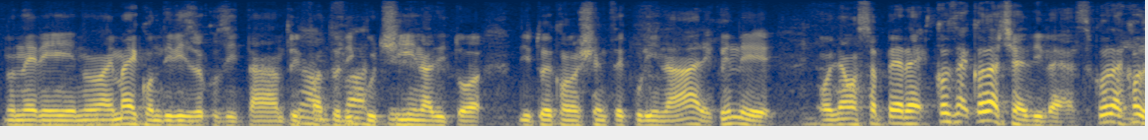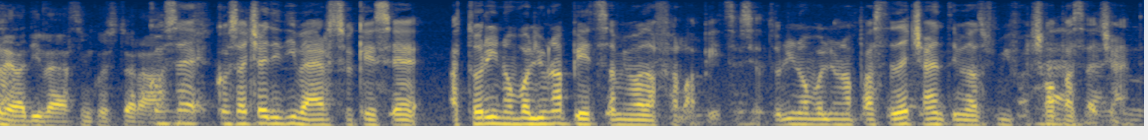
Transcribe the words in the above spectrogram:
non, eri- non hai mai condiviso così tanto il No, fatto di infatti. cucina, di, tuo- di tue conoscenze culinarie, quindi vogliamo sapere cosa, cosa c'è di diverso, cosa, cosa era diverso in questo Erasmus? Cosa c'è di diverso? Che se a Torino voglio una pizza mi vado a fare la pizza, se a Torino voglio una pasta decente mi, vado- mi faccio Eh, la pasta decente.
